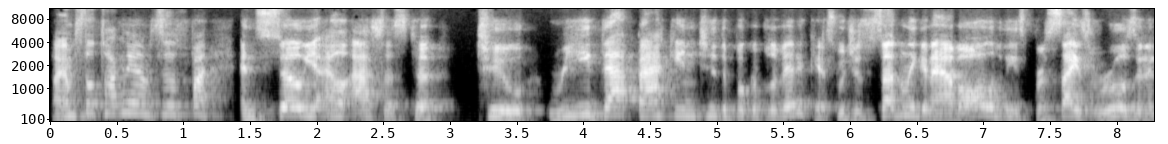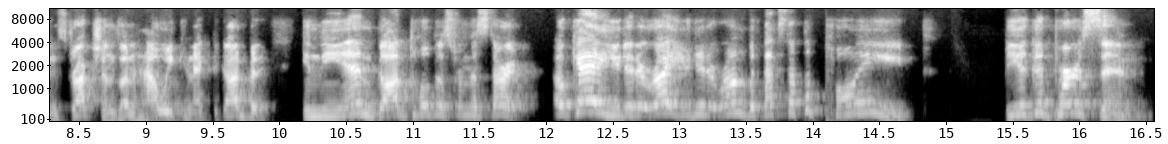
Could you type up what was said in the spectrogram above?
I'm still talking to him, so it's fine. And so Yael asks us to, to read that back into the book of Leviticus, which is suddenly going to have all of these precise rules and instructions on how we connect to God. But in the end, God told us from the start, okay, you did it right, you did it wrong, but that's not the point. Be a good person.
